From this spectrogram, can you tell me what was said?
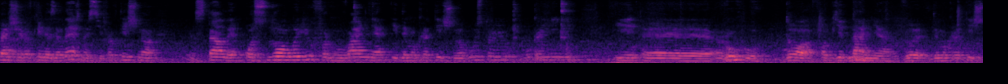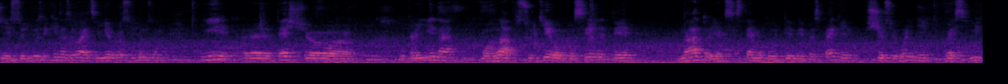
перші роки незалежності фактично стали основою формування і демократичного устрою в Україні, і е, руху до об'єднання в демократичний союз, який називається Євросоюзом, і е, те, що Україна могла б суттєво посилити НАТО як систему колективної безпеки, що сьогодні весь світ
